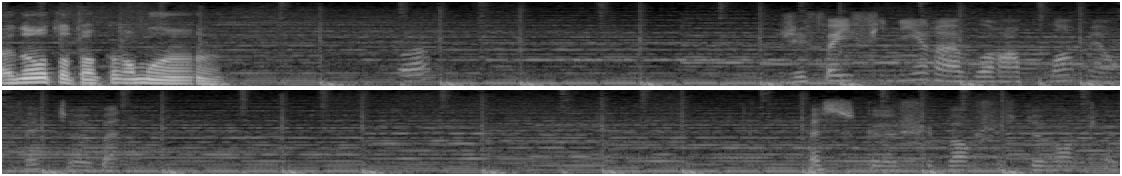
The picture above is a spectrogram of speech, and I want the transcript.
Ah non, t'entends encore moins. J'ai failli finir à avoir un point, mais en fait, euh, bah non. Parce que je suis mort juste devant le truc.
